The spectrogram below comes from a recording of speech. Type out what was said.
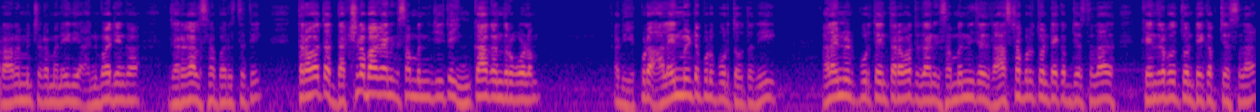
ప్రారంభించడం అనేది అనివార్యంగా జరగాల్సిన పరిస్థితి. తర్వాత దక్షిణ భాగానికి సంబంధించి అయితే ఇంకా గందరగోళం. అది ఎప్పుడు అలైన్మెంట్ ఎప్పుడు పూర్తవుతుంది? అలైన్మెంట్ పూర్తయిన తర్వాత దానికి సంబంధించి రాష్ట్ర ప్రభుత్వం టేకప్ చేస్తుందా? కేంద్ర ప్రభుత్వం టేకప్ చేస్తుందా?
